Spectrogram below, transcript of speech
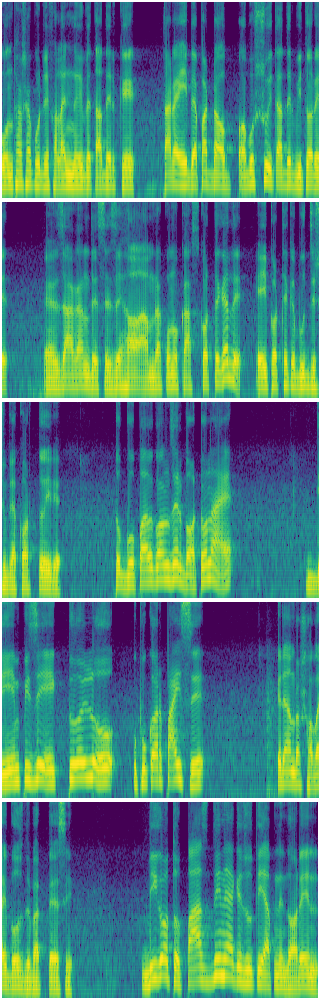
কোন ঠাসা করে ফেলাই নেবে তাদেরকে। তারা এই ব্যাপারটা অব- অবশ্যই তাদের ভিতরে জাগান দিয়েছে যে হ্যাঁ আমরা কোনো কাজ করতে গেলে এই পর থেকে বুঝছে সুবিধা করতে হইবে তো গোপালগঞ্জের ঘটনায় ডিএমপি যে একটু হইলেও উপকার পাইছে, এটা আমরা সবাই বুঝতে পারতেছি। বিগত পাঁচ দিন আগে যদি আপনি ধরেন,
